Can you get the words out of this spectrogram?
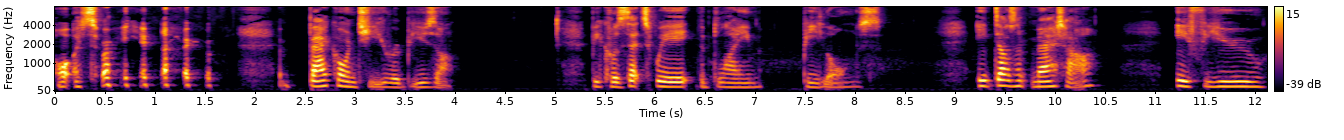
Oh, sorry, back onto your abuser because that's where the blame belongs. It doesn't matter if you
